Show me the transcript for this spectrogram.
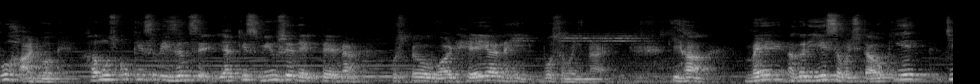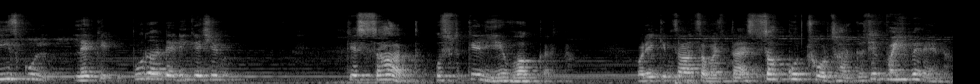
वो हार्डवर्क है। हम उसको किस रीज़न से या किस व्यू से देखते हैं ना, उस पर वो वर्ड है या नहीं, वो समझना है। कि हाँ मैं अगर ये समझता हूँ कि एक चीज़ को लेके पूरा डेडिकेशन के साथ उसके लिए वर्क करना, और एक इंसान समझता है सब कुछ छोड़ छाड़ कर सिर्फ़ वहीं पे रहना।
